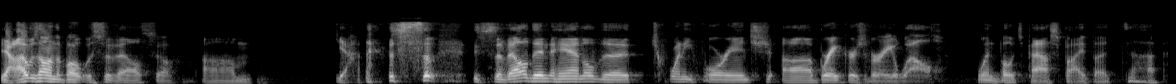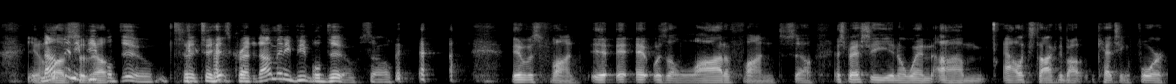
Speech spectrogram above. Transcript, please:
Yeah, I was on the boat with Savell, so um, yeah, so, Savell didn't handle the 24 inch uh, breakers very well when boats pass by, but uh, you know, not many Savell. people do. To, to his credit, not many people do. So it was fun. It, it, it, was a lot of fun. So especially you know when um, Alex talked about catching four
